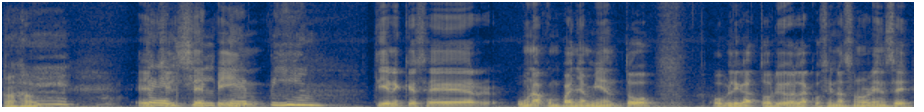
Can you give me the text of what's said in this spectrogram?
Ajá. El, chiltepín chiltepín. tiene que ser un acompañamiento obligatorio de la cocina sonorense.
